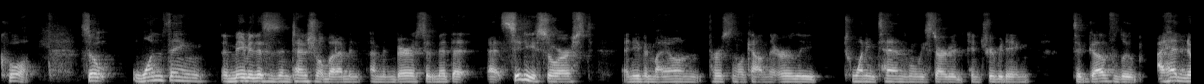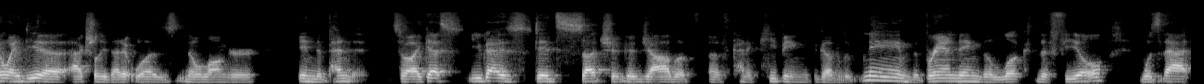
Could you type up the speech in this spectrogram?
cool. So one thing and maybe this is intentional but i'm, in, I'm embarrassed to admit that at city sourced and even my own personal account in the early 2010s when we started contributing to govloop i had no idea actually that it was no longer independent so I guess you guys did such a good job of, of kind of keeping the GovLoop name, the branding, the look, the feel. Was that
